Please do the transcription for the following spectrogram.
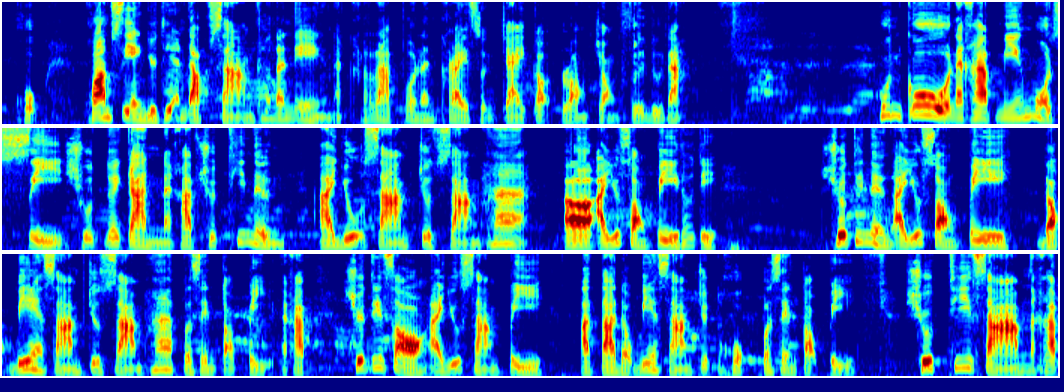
2566 ความเสี่ยงอยู่ที่อันดับ 3 เท่านั้นเองนะครับ เพราะฉะนั้นใครสนใจก็ลองจองซื้อดูนะหุ้นกู้นะครับมีทั้งหมด 4 ชุดด้วยกันนะครับชุดที่ 1 อายุ 3.35 เอ่ออายุ 2 ปีเท่าทีชุดที่ 1 อายุ 2 ปี ดอกเบี้ย 3.35%ต่อปีนะครับ ชุดที่ 2 อายุ 3 ปี อัตราดอกเบี้ย 3.6%ต่อปี ชุดที่3นะครับ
